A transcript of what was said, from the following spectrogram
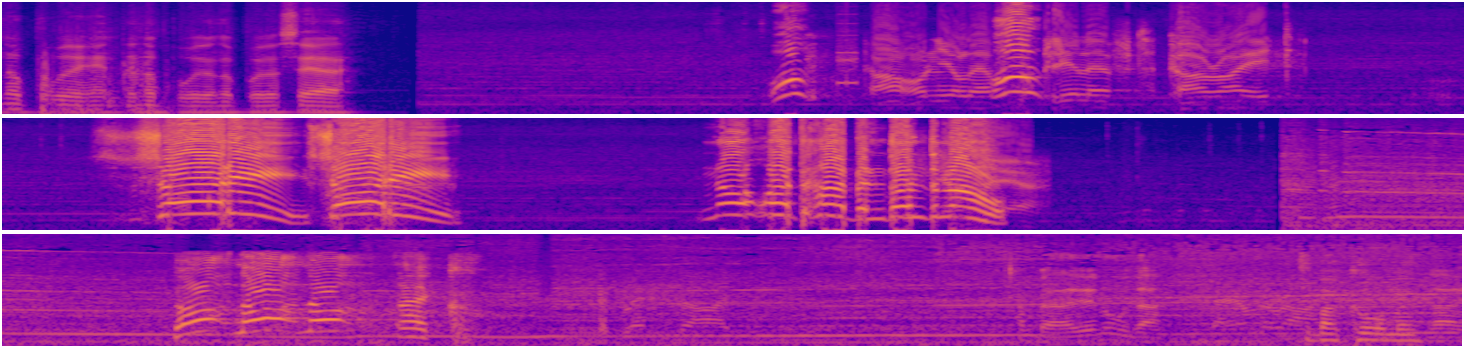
No pude, gente, no pude, no pude, o sea. Oh. Car on your left, oh. clear left, car right. Sorry! Sorry! No, what happened? Don't know! No, no, no! Ecco. Vabbè, è venuta. Ma come? Dai.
